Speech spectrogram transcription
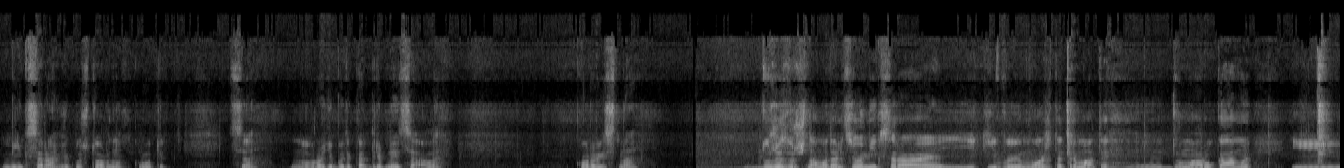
міксера, в яку сторону крутиться. Ну, вроді би така дрібниця, але корисна. Дуже зручна модель цього міксера, який ви можете тримати е, двома руками і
